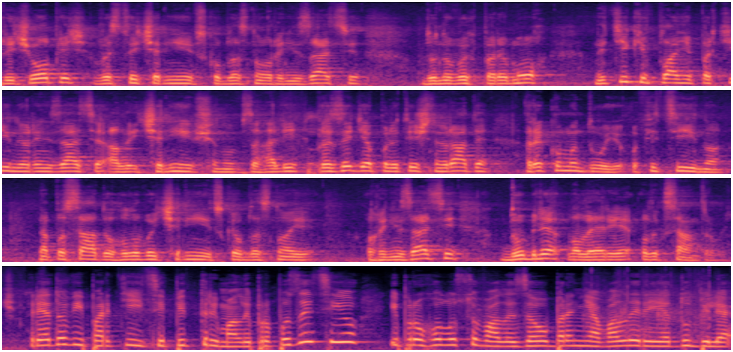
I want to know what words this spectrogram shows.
пліч-опліч вести Чернігівську обласну організацію до нових перемог не тільки в плані партійної організації, але й Чернігівщину взагалі. Президія політичної ради рекомендує офіційно на посаду голови Чернігівської обласної організації Дубля Валерія Олександровича. Рядові партійці підтримали пропозицію і проголосували за обрання Валерія Дубіля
